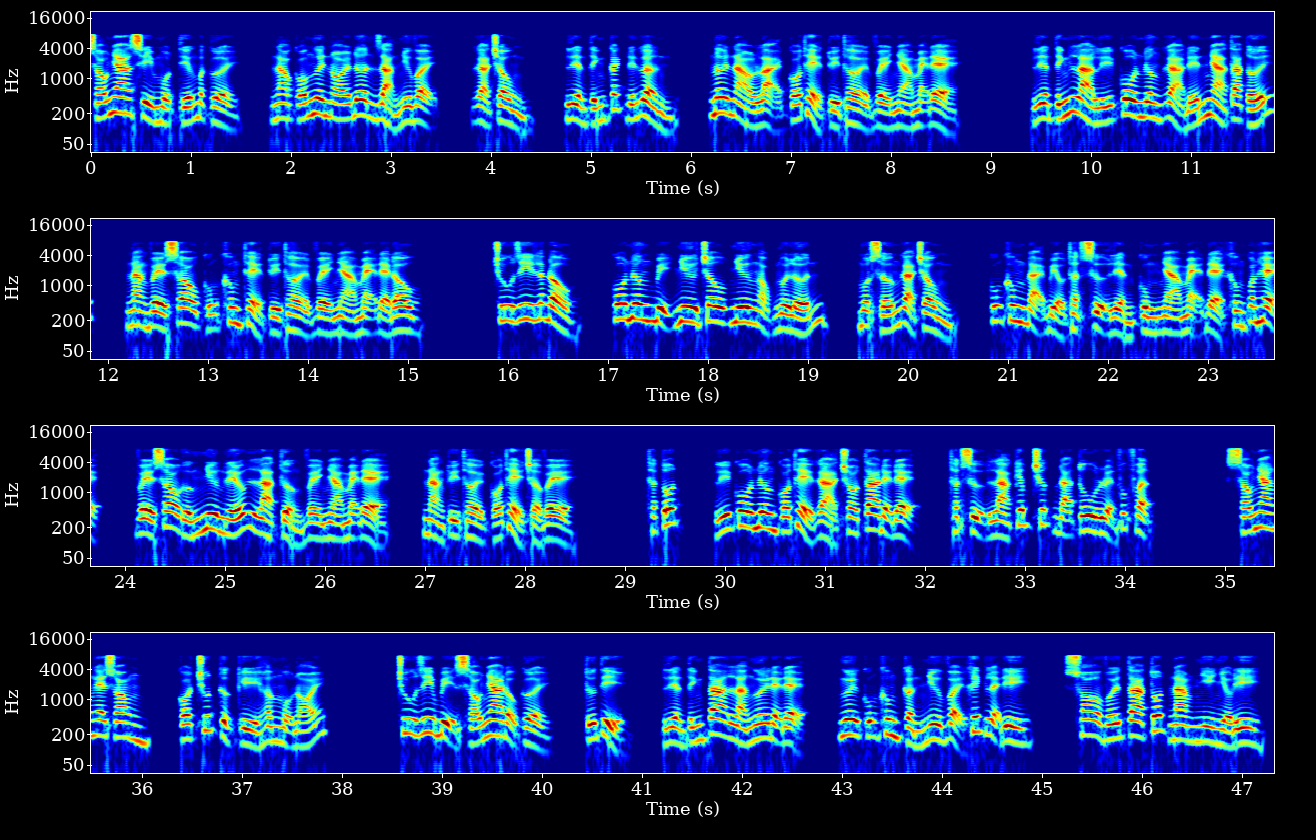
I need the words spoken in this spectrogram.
Sáu nha xì một tiếng bật cười, nào có ngươi nói đơn giản như vậy, gả chồng, liền tính cách đến gần, nơi nào lại có thể tùy thời về nhà mẹ đẻ. Liền tính là lý cô nương gả đến nhà ta tới, nàng về sau cũng không thể tùy thời về nhà mẹ đẻ đâu. Chu Di lắc đầu, cô nương bị như châu như ngọc nuôi lớn, một sớm gả chồng, cũng không đại biểu thật sự liền cùng nhà mẹ đẻ không quan hệ, về sau ứng như nếu là tưởng về nhà mẹ đẻ, nàng tùy thời có thể trở về. Thật tốt, Lý cô nương có thể gả cho ta đệ đệ, thật sự là kiếp trước đã tu luyện phúc phận. Sáu nha nghe xong, có chút cực kỳ hâm mộ nói. Chu Di bị sáu nha đậu cười, tứ tỷ, liền tính ta là ngươi đệ đệ, ngươi cũng không cần như vậy khích lệ đi, so với ta tốt nam nhi nhiều đi.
